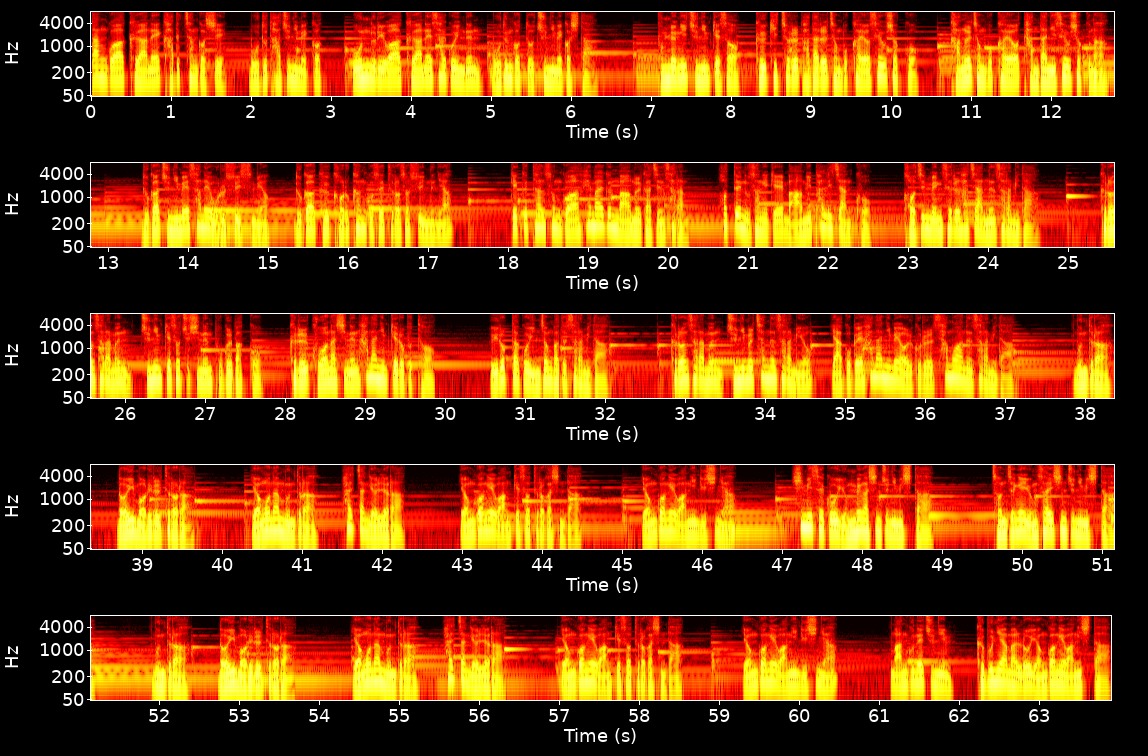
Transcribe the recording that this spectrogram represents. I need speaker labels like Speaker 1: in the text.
Speaker 1: 땅과 그 안에 가득 찬 것이 모두 다 주님의 것, 온 누리와 그 안에 살고 있는 모든 것도 주님의 것이다. 분명히 주님께서 그 기초를 바다를 정복하여 세우셨고 강을 정복하여 단단히 세우셨구나. 누가 주님의 산에 오를 수 있으며 누가 그 거룩한 곳에 들어설 수 있느냐? 깨끗한 손과 해맑은 마음을 가진 사람, 헛된 우상에게 마음이 팔리지 않고 거짓 맹세를 하지 않는 사람이다. 그런 사람은 주님께서 주시는 복을 받고 그를 구원하시는 하나님께로부터 의롭다고 인정받을 사람이다. 그런 사람은 주님을 찾는 사람이요 야곱의 하나님의 얼굴을 사모하는 사람이다. 문들아 너희 머리를 들어라 영원한 문들아 활짝 열려라 영광의 왕께서 들어가신다. 영광의 왕이 누시냐? 힘이 세고 용맹하신 주님이시다. 전쟁의 용사이신 주님이시다. 문들아 너희 머리를 들어라 영원한 문들아 활짝 열려라 영광의 왕께서 들어가신다. 영광의 왕이 누시냐? 만군의 주님, 그분이야말로 영광의 왕이시다.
